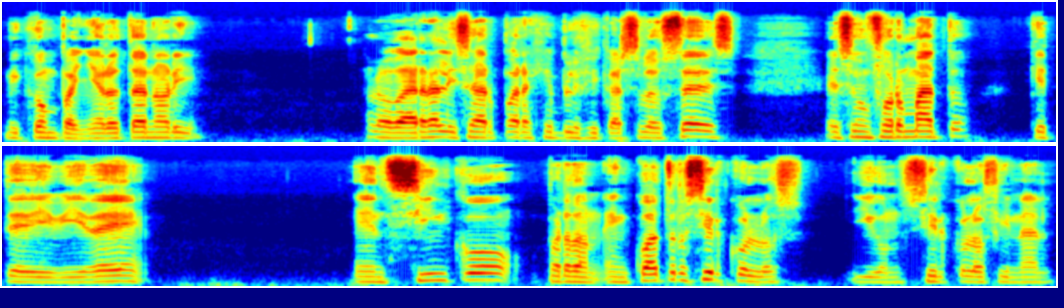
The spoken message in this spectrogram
mi compañero Tanori lo va a realizar para ejemplificárselo a ustedes. Es un formato que te divide en cinco, perdón, en cuatro círculos y un círculo final.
